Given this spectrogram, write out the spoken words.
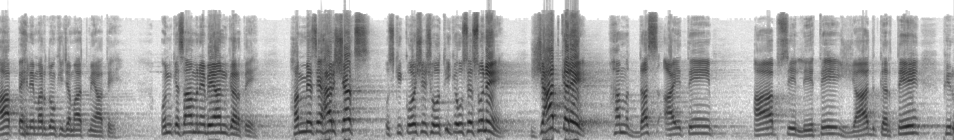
آپ پہلے مردوں کی جماعت میں آتے، ان کے سامنے بیان کرتے، ہم میں سے ہر شخص اس کی کوشش ہوتی کہ اسے سنے، یاد کرے، ہم دس آیتیں آپ سے لیتے، یاد کرتے پھر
